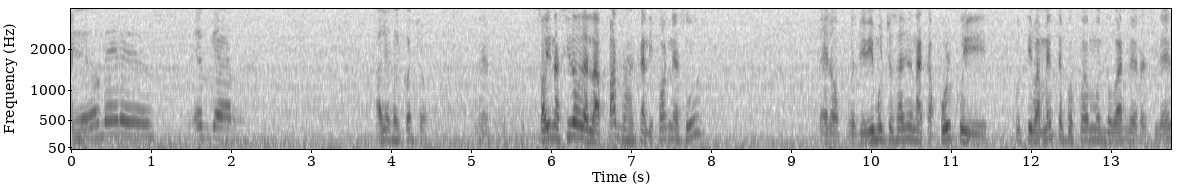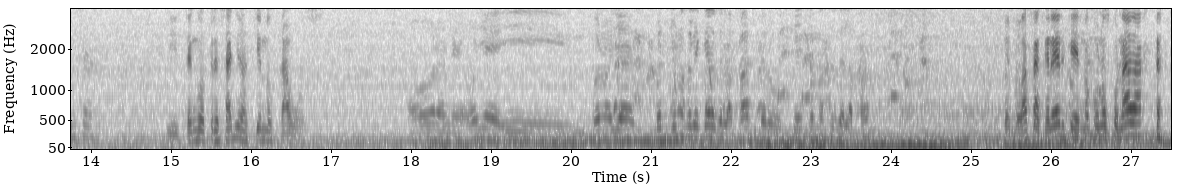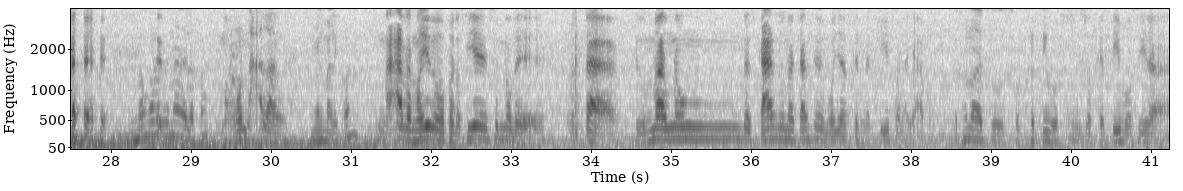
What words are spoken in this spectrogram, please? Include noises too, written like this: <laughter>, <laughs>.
¿Y de dónde eres, Edgar? Alias el Cocho. Soy nacido de La Paz, Baja California Sur. Pero pues viví muchos años en Acapulco y últimamente pues, fue mi lugar de residencia. Y tengo tres años aquí en Los Cabos. Órale, oye, y bueno, ya, bueno, yo no sabía que eras de La Paz, pero ¿qué conoces de La Paz? Pues me vas a creer que no conozco nada. ¿No conoces nada de La Paz? no, nada. ¿En el malecón? nada, no he ido, pero sí es uno de. Ahorita, una- una- un descanso, una chance, voy a tener que ir para allá. güey. Es uno de tus objetivos. Mis objetivos, ir a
